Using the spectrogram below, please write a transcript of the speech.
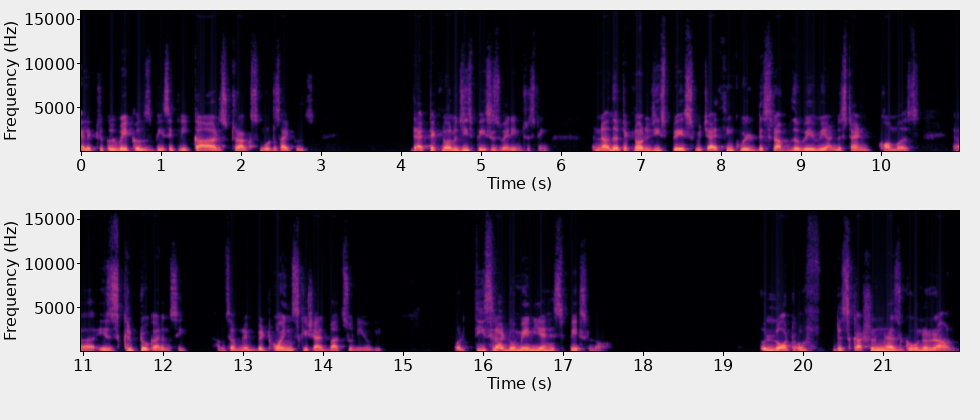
electrical vehicles, basically cars, trucks, motorcycles. That technology space is very interesting. Another technology space which I think will disrupt the way we understand commerce uh, is cryptocurrency. हम सब ने बिटकॉइंस की शायद बात सुनी होगी और तीसरा डोमेन यह है स्पेस लॉ a lot of discussion has gone around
